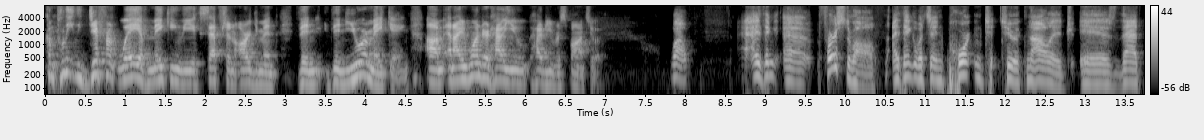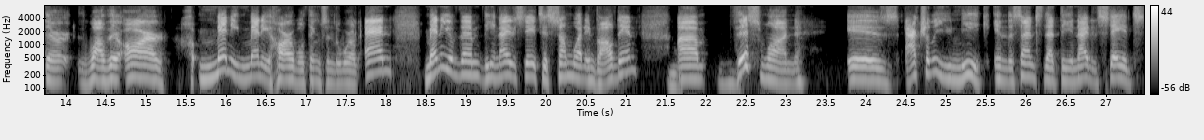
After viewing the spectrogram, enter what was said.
completely different way of making the exception argument than than you're making, um, and I wondered how you how do you respond to it? Well, I think, uh, first of all, I think what's important to, to, acknowledge is that there, while there are many, many horrible things in the world, and many of them the United States is somewhat involved in. Mm-hmm. Um, this one is actually unique in the sense that the United States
